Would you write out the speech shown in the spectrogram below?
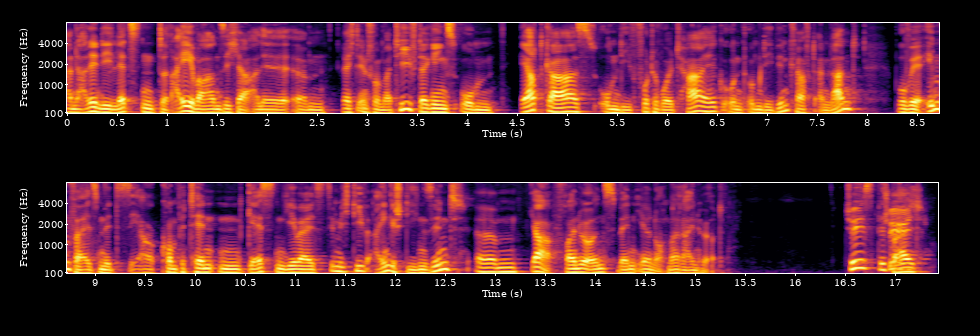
An alle, die letzten drei waren sicher alle ähm, recht informativ. Da ging es um Erdgas, um die Photovoltaik und um die Windkraft an Land wo wir ebenfalls mit sehr kompetenten Gästen jeweils ziemlich tief eingestiegen sind. Ähm, ja, freuen wir uns, wenn ihr nochmal reinhört. Tschüss, bis Tschüss. bald.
